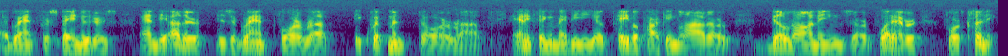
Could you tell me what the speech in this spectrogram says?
a grant for spay neuters, and the other is a grant for uh, equipment or uh, anything, maybe uh, pave a parking lot or build awnings or whatever for clinics.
